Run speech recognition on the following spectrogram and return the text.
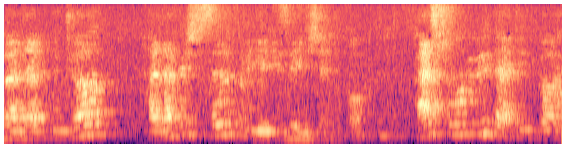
و در اونجا هدفش self realization. خب پس شما ببینید در دیدگاه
